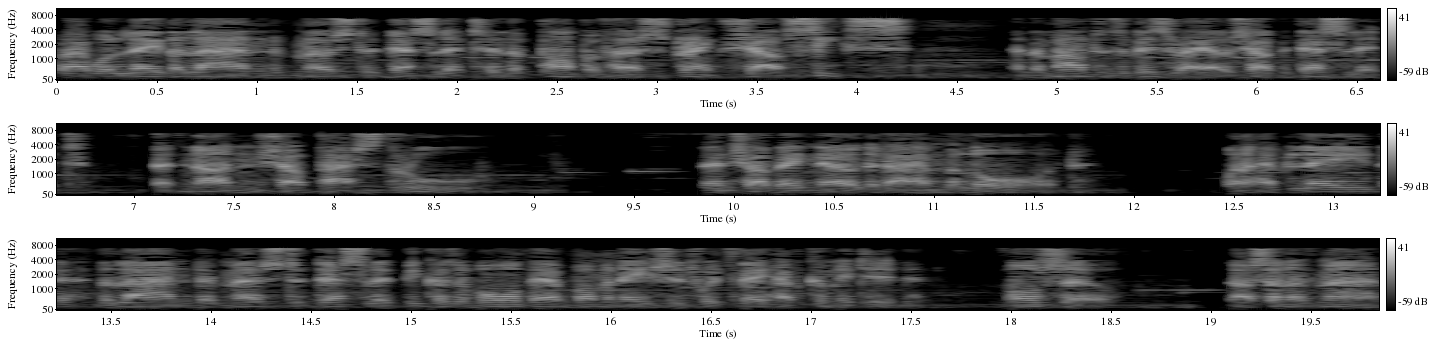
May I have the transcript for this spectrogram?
I will lay the land most desolate, and the pomp of her strength shall cease, and the mountains of Israel shall be desolate, that none shall pass through. Then shall they know that I am the Lord, when I have laid the land most desolate because of all their abominations which they have committed. Also, thou son of man,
